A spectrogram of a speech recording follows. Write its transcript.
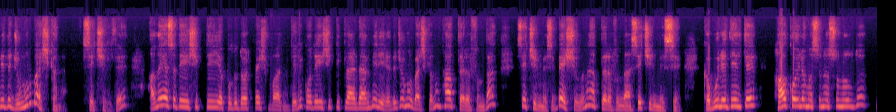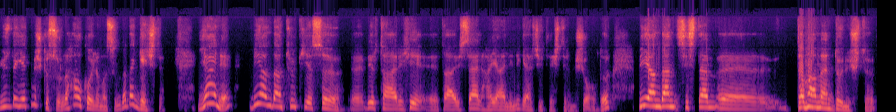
bir de Cumhurbaşkanı seçildi. Anayasa değişikliği yapıldı 4-5 maddelik. O değişikliklerden biriyle de Cumhurbaşkanı'nın halk tarafından seçilmesi, 5 yılın halk tarafından seçilmesi kabul edildi. Halk oylamasına sunuldu. %70 küsurla halk oylamasında da geçti. Yani bir yandan Türkiye sağı e, bir tarihi, e, tarihsel hayalini gerçekleştirmiş oldu. Bir yandan sistem e, tamamen dönüştü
